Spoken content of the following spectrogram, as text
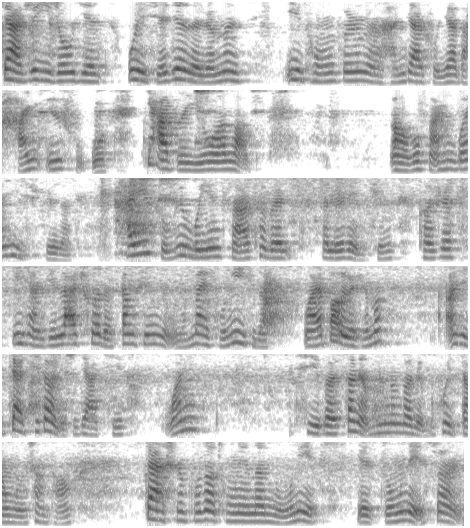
夏至一周间，为学界的人们一同分润寒假暑假的寒与暑，架子与我老老不发生关系似的。寒与暑并不因此而特别的留点情，可是，一想及拉车的、当巡警的、卖苦力气的，我还抱怨什么？而且假期到底是假期，晚起个三两分钟到底不会耽误上堂。暂时不做同龄的奴隶，也总得算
